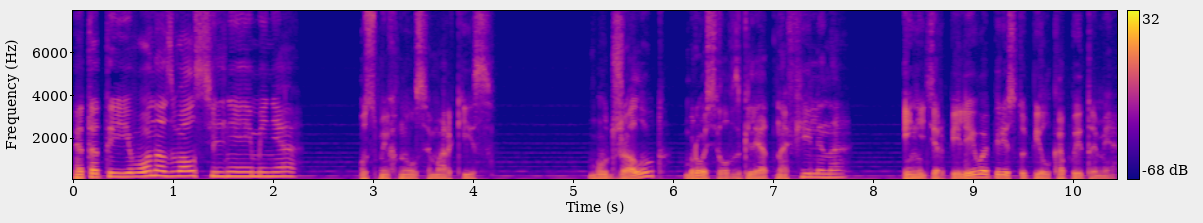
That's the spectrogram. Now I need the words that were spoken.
«Это ты его назвал сильнее меня?» — усмехнулся Маркиз. Буджалут бросил взгляд на Филина и нетерпеливо переступил копытами.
